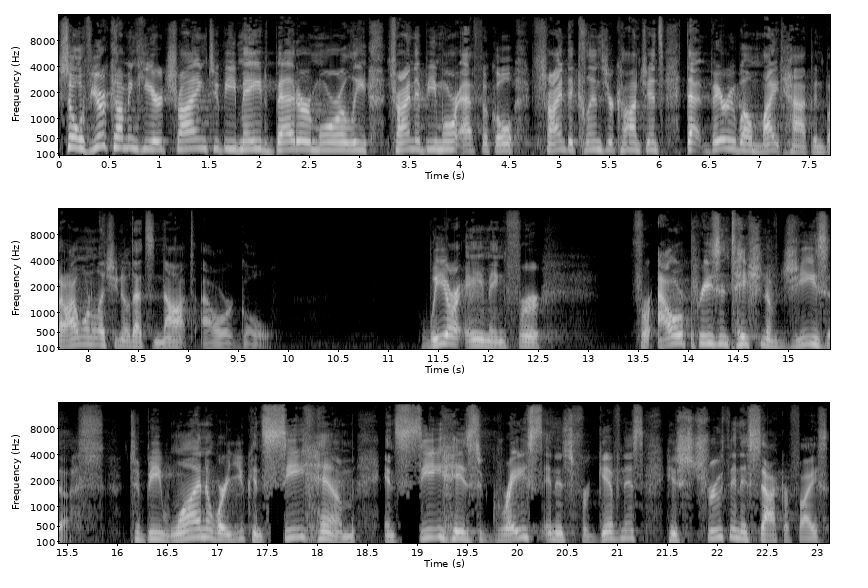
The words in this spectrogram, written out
So if you're coming here trying to be made better morally, trying to be more ethical, trying to cleanse your conscience, that very well might happen, but I want to let you know that's not our goal. We are aiming for, for our presentation of Jesus to be one where you can see him and see his grace and his forgiveness, his truth and his sacrifice,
